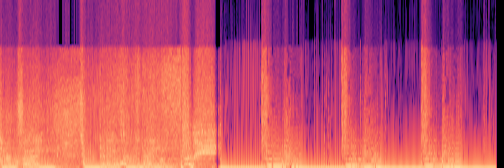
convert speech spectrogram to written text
to find tonight, tonight.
